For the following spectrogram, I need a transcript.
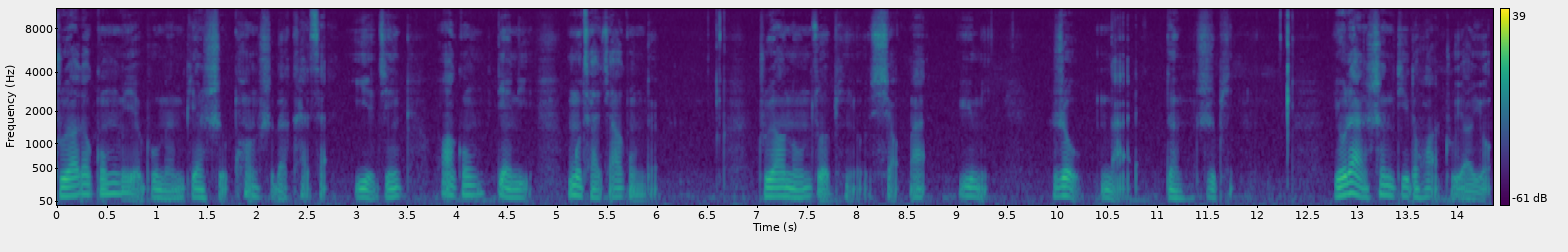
主要的工业部门便是矿石的开采、冶金、化工、电力、木材加工等。主要农作品有小麦、玉米、肉、奶等制品。游览胜地的话，主要有。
